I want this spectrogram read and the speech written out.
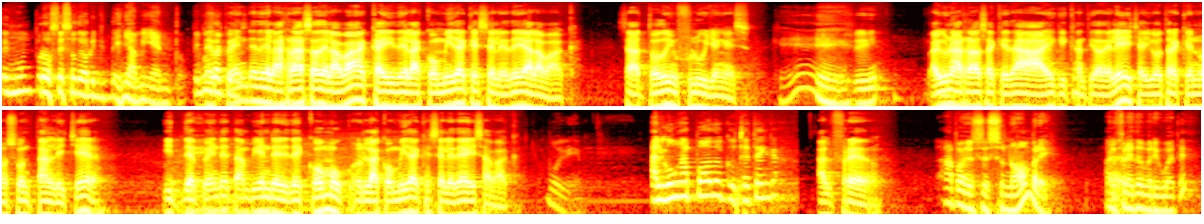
en un proceso de ordeñamiento? Depende de la raza de la vaca y de la comida que se le dé a la vaca. O sea, todo influye en eso. ¿Qué? Sí. Hay una raza que da X cantidad de leche, hay otras que no son tan lecheras. Y depende también de, de cómo la comida que se le dé a esa vaca. Muy bien. ¿Algún apodo que usted tenga? Alfredo. Ah, pues ese es su nombre. Alfredo Berigüete.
